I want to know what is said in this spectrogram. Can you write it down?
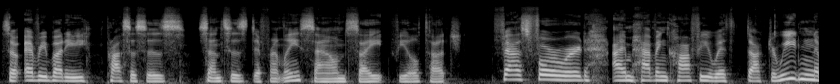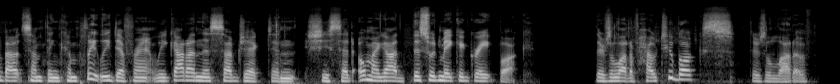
So everybody processes senses differently sound, sight, feel, touch. Fast forward, I'm having coffee with Dr. Whedon about something completely different. We got on this subject and she said, Oh my God, this would make a great book. There's a lot of how to books, there's a lot of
